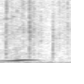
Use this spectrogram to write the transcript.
Mm-hmm.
